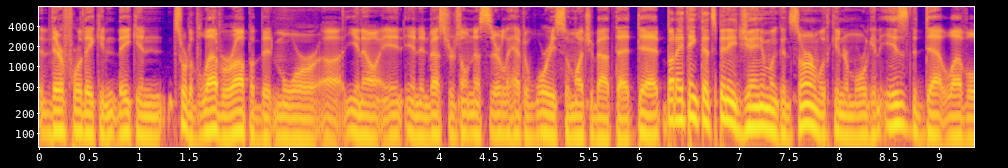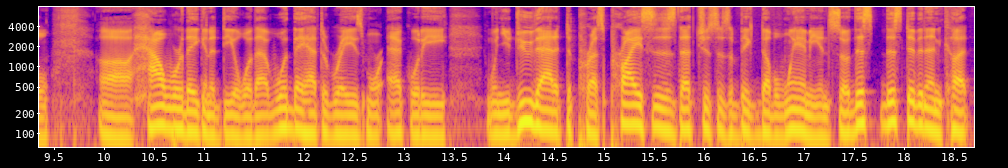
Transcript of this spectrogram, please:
therefore they can they can sort of lever up a bit more, uh, you know, and, and, investors don't necessarily have to worry so much about that debt. But I think that's been a genuine concern with Kinder Morgan is the debt level. Uh, how were they going to deal with that? Would they have to raise more equity? When you do that at depressed prices, that just is a big double whammy. And so this this dividend cut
